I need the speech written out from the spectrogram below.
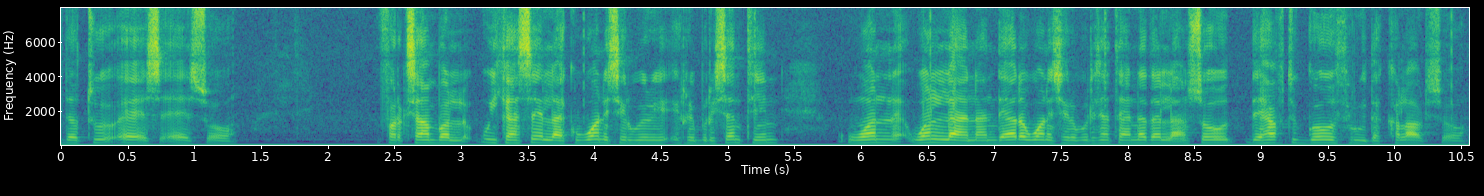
the two ASA so for example we can say like one is re representing one one LAN and the other one is representing another LAN so they have to go through the cloud. So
